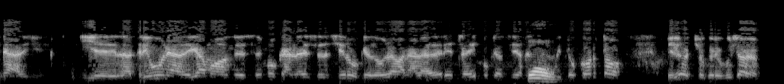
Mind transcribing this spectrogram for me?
nadie. Y en la tribuna, digamos, donde se S del ciervo, que doblaban a la derecha ahí porque hacían Claro. el circuito corto, el 8 creo que usaron,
